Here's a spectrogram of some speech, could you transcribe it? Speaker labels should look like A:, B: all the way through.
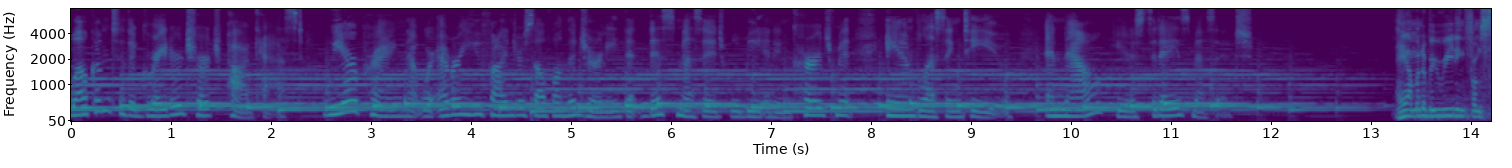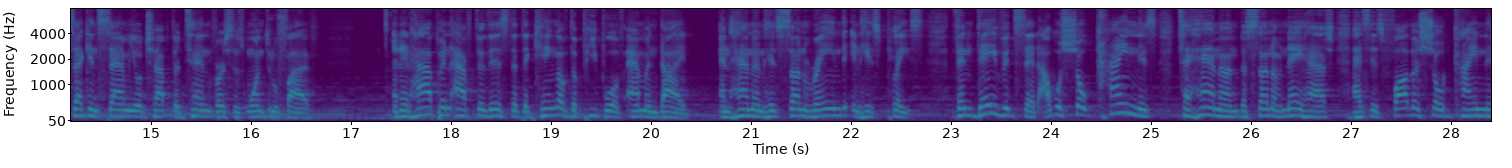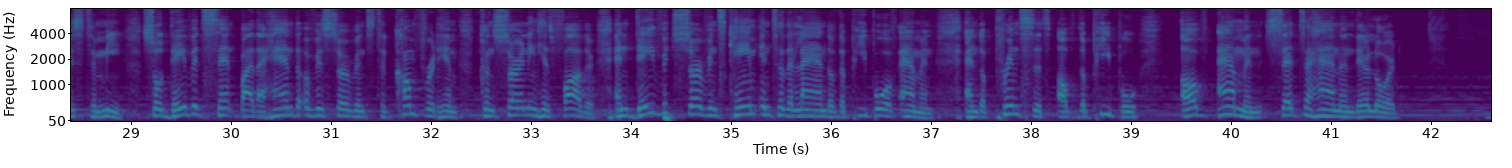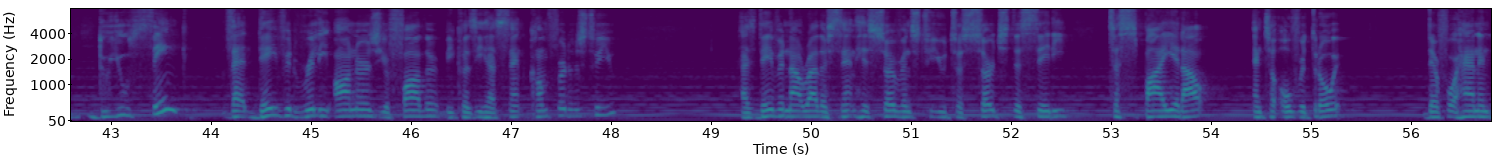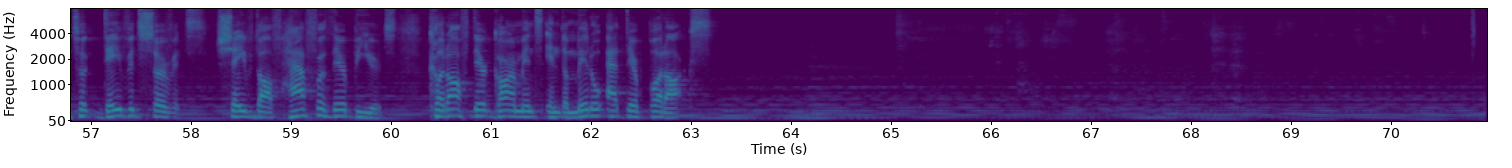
A: Welcome to the Greater Church Podcast. We are praying that wherever you find yourself on the journey, that this message will be an encouragement and blessing to you. And now, here's today's message.
B: Hey, I'm going to be reading from 2 Samuel chapter 10 verses 1 through 5. And it happened after this that the king of the people of Ammon died and Hanun his son reigned in his place. Then David said, I will show kindness to Hanun the son of Nahash as his father showed kindness to me. So David sent by the hand of his servants to comfort him concerning his father. And David's servants came into the land of the people of Ammon, and the princes of the people of Ammon said to Hanun their lord, Do you think that David really honors your father because he has sent comforters to you? Has David not rather sent his servants to you to search the city, to spy it out, and to overthrow it? Therefore, Hanun took David's servants, shaved off half of their beards, cut off their garments in the middle at their buttocks.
